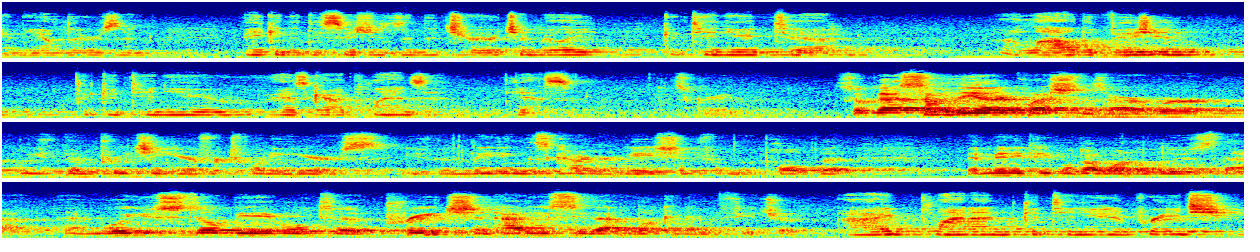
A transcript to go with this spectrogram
and the elders and making the decisions in the church and really continue to allow the vision to continue as God plans it. Yes. That's great. So guys, some of the other questions are, we're, we've been preaching here for 20 years. You've been leading this congregation from the pulpit, and many people don't want to lose that. And will you still be able to preach, and how do you see that looking in the future? I plan on continuing to preach.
